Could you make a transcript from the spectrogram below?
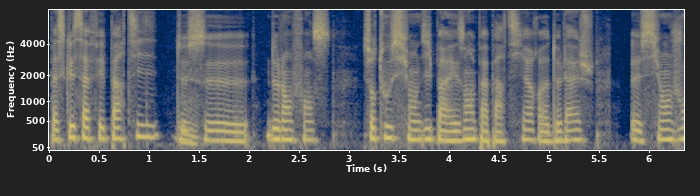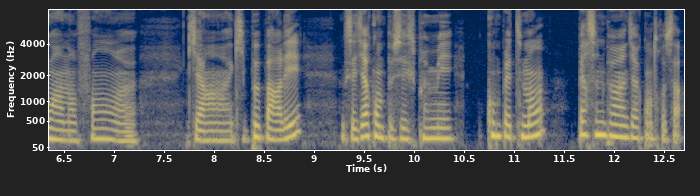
parce que ça fait partie de, Mm. ce, de l'enfance. Surtout si on dit par exemple à partir euh, de l'âge, euh, si on joue à un enfant euh, qui, a un- qui peut parler, c'est-à-dire qu'on peut s'exprimer complètement, personne ne peut rien dire contre ça.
